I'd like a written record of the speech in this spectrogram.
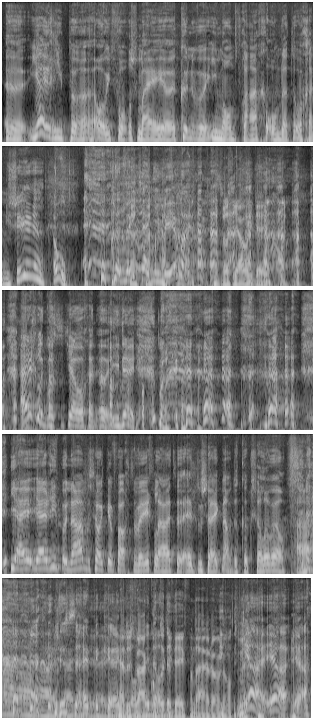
eh, jij riep eh, ooit volgens mij... eh, kunnen we iemand vragen om dat te organiseren? Oh. dat weet jij niet meer, maar Dat was jouw idee. eigenlijk was het jouw idee. Maar jij, jij riep een naam, dus zou ik even achterwege laten. En toen zei ik, nou, dat kan ik zelf wel. dus daar heb ik eh, Ja, dus waar komt het idee vandaan, Ronald? Ja, ja, ja.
